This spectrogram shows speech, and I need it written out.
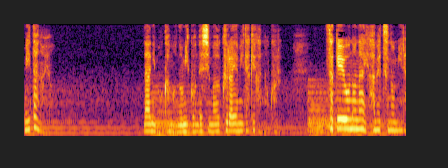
見たのよ。何もかも飲み込んでしまう暗闇だけが残る。避けようのない破滅の未来。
